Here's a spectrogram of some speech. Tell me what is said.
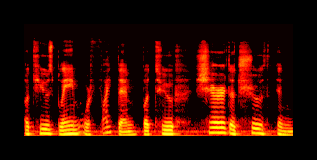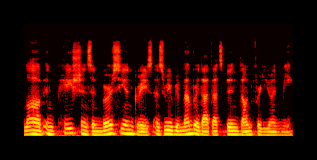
accuse, blame, or fight them, but to Share the truth in love, in patience, in mercy and grace as we remember that that's been done for you and me.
